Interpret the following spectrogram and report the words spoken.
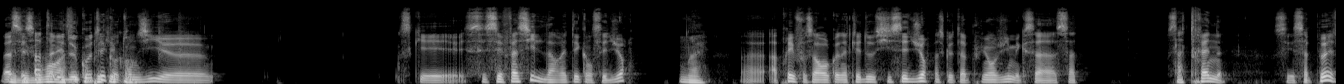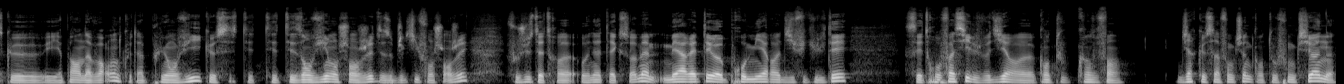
bah, c'est ça, t'as les deux côtés quand on dit, euh, ce qui est, c'est, c'est facile d'arrêter quand c'est dur. ouais Euh, après, il faut savoir reconnaître les deux. Si c'est dur parce que t'as plus envie, mais que ça, ça, ça traîne, c'est, ça peut être que, il y a pas à en avoir honte, que t'as plus envie, que tes, tes, tes envies ont changé, tes objectifs ont changé. Il faut juste être euh, honnête avec soi-même. Mais arrêter euh, première difficulté, c'est trop Mm. facile. Je veux dire, euh, quand tout, quand, enfin, dire que ça fonctionne quand tout fonctionne,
